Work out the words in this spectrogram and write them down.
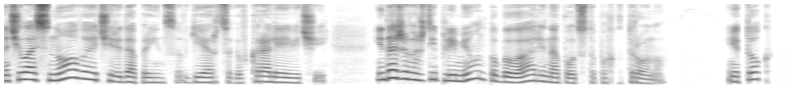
Началась новая череда принцев, герцогов, королевичей, и даже вожди племен побывали на подступах к трону. Итог —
